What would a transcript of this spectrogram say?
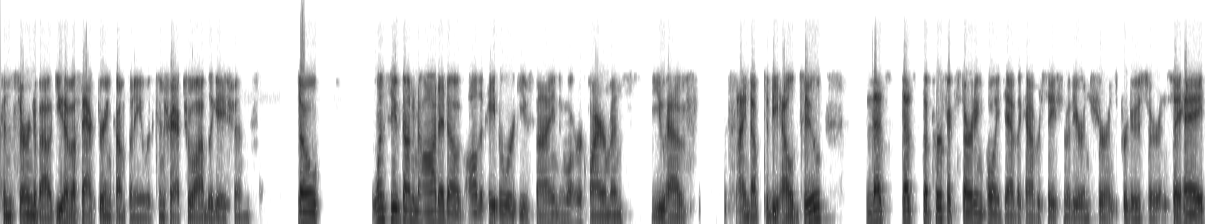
concerned about? You have a factoring company with contractual obligations. So once you've done an audit of all the paperwork you've signed and what requirements you have signed up to be held to, that's that's the perfect starting point to have the conversation with your insurance producer and say, hey,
